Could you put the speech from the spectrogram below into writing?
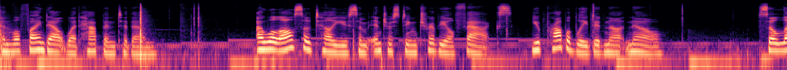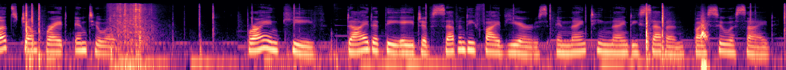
and we'll find out what happened to them. I will also tell you some interesting trivial facts you probably did not know. So let's jump right into it. Brian Keith died at the age of 75 years in 1997 by suicide.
